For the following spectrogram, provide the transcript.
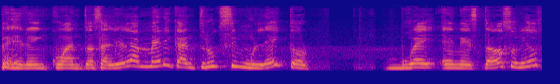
Pero en cuanto salió el American Truck Simulator, güey, en Estados Unidos,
